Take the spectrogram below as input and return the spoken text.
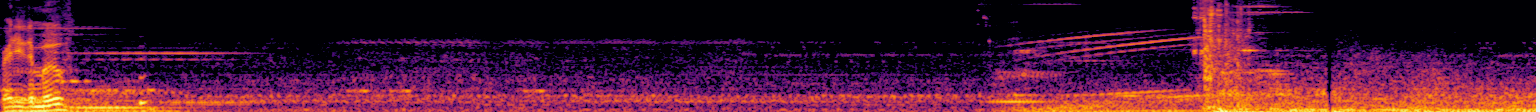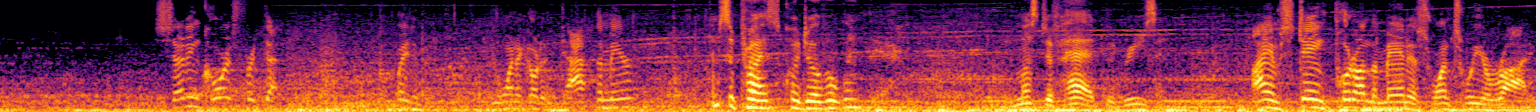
Ready to move? Setting course for Death. Wait a minute. You want to go to Dathomir? I'm surprised Cordova went there. He must have had good reason. I am staying put on the Mantis once we arrive.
